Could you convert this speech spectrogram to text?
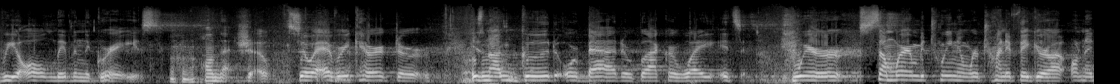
we all live in the grays on that show. So every character is not good or bad or black or white. It's we're somewhere in between and we're trying to figure out on a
